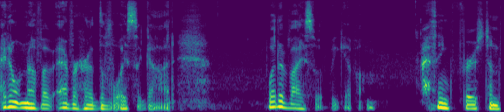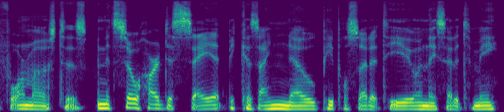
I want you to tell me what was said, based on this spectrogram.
I don't know if I've ever heard the voice of God. What advice would we give them? I think first and foremost is, and it's so hard to say it because I know people said it to you and they said it to me.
